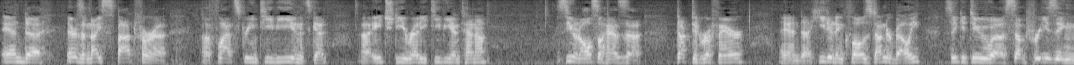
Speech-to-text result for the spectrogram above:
and uh, there's a nice spot for a, a, flat screen TV and it's got HD uh, ready TV antenna this unit also has uh, ducted roof air and uh, heated enclosed underbelly so you could do sub-freezing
